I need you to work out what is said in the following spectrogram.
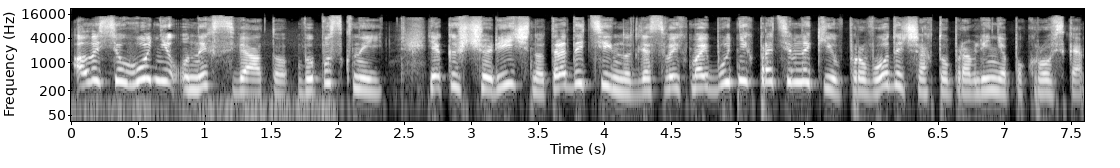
Але сьогодні у них свято випускний, який щорічно традиційно для своїх майбутніх працівників проводить шахтоуправління Покровське.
